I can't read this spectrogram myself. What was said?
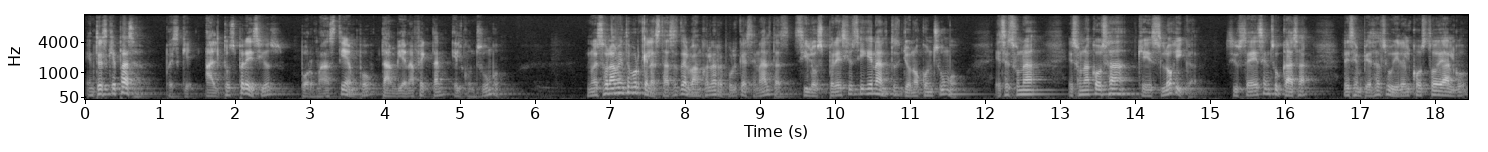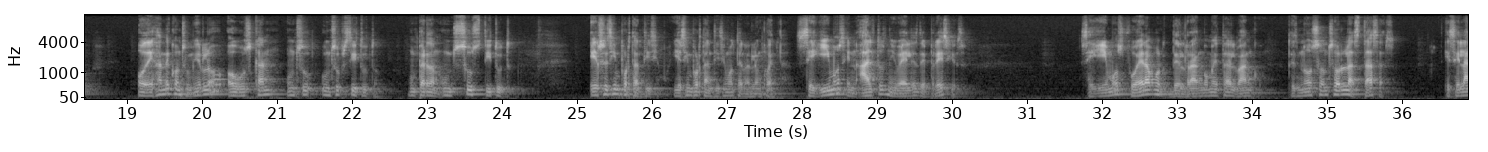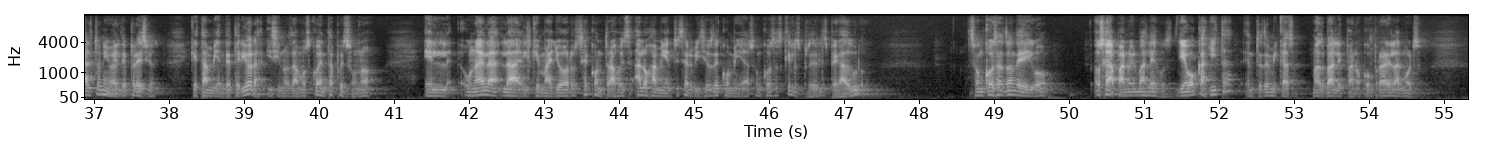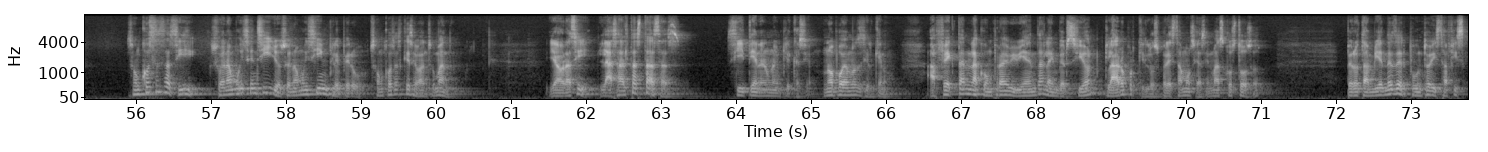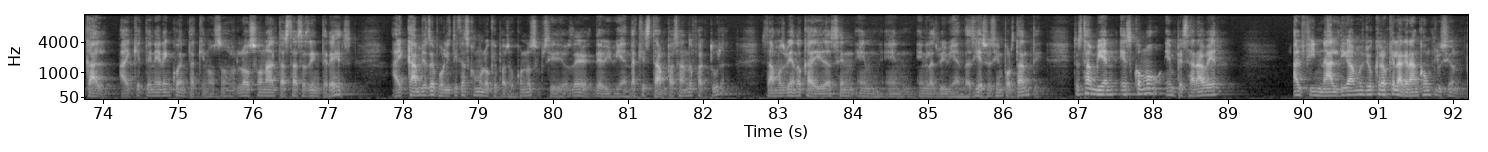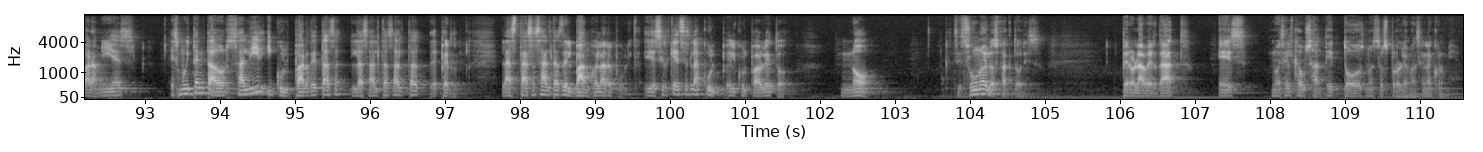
Entonces, ¿qué pasa? Pues que altos precios por más tiempo también afectan el consumo. No es solamente porque las tasas del Banco de la República estén altas. Si los precios siguen altos, yo no consumo. Esa es una, es una cosa que es lógica. Si ustedes en su casa les empieza a subir el costo de algo, o dejan de consumirlo o buscan un, un sustituto, un perdón, un sustituto. Eso es importantísimo y es importantísimo tenerlo en cuenta. Seguimos en altos niveles de precios. Seguimos fuera del rango meta del banco. Entonces no son solo las tasas, es el alto nivel de precios que también deteriora. Y si nos damos cuenta, pues uno, el, una de el que mayor se contrajo es alojamiento y servicios de comida. Son cosas que los precios les pega duro. Son cosas donde digo, o sea, para no ir más lejos, llevo cajita, entonces de mi casa, más vale para no comprar el almuerzo. Son cosas así, suena muy sencillo, suena muy simple, pero son cosas que se van sumando. Y ahora sí, las altas tasas sí tienen una implicación, no podemos decir que no. Afectan la compra de vivienda, la inversión, claro, porque los préstamos se hacen más costosos, pero también desde el punto de vista fiscal hay que tener en cuenta que no solo son altas tasas de interés, hay cambios de políticas como lo que pasó con los subsidios de, vivienda que están pasando factura. Estamos viendo caídas en, en, las viviendas y eso es importante. Entonces también es como empezar a ver, al final, digamos, yo creo que la gran conclusión para mí es, Es muy tentador salir y culpar de tasa, las altas, altas, eh, perdón, las tasas altas del Banco de la República y decir que ese es la el culpable de todo. No, es uno de los factores. Pero la verdad es, no es el causante de todos nuestros problemas en la economía.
